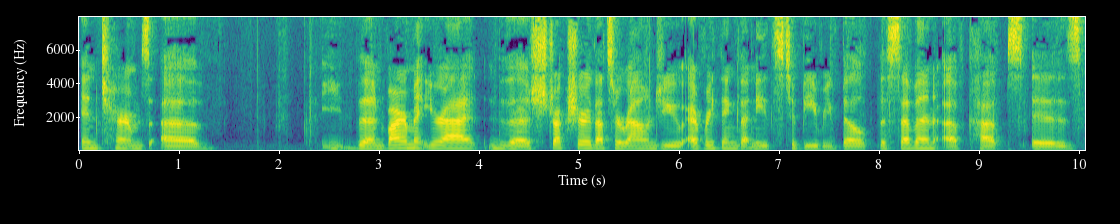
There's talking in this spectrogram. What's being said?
in terms of the environment you're at, the structure that's around you, everything that needs to be rebuilt, the Seven of Cups is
